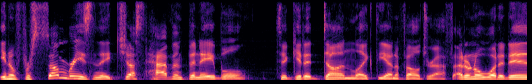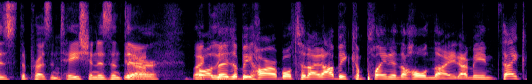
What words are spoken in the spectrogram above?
you know, for some reason they just haven't been able to get it done like the NFL draft. I don't know what it is. The presentation isn't there. Oh, Michael, that'll be horrible tonight. I'll be complaining the whole night. I mean, thank.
